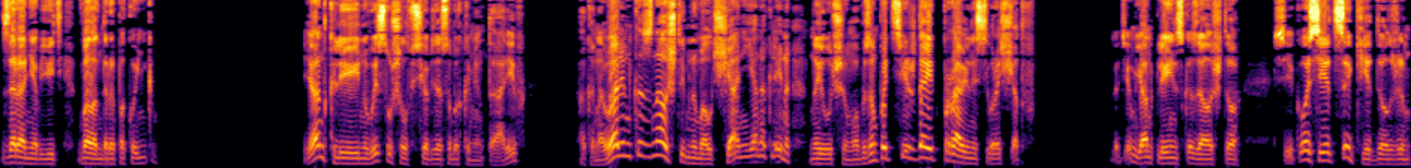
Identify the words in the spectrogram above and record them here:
заранее объявить Валандера покойником. Ян Клейн выслушал все без особых комментариев, а Коноваленко знал, что именно молчание Яна Клейна наилучшим образом подтверждает правильность его расчетов. Затем Ян Клейн сказал, что Сикоси Цики должен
